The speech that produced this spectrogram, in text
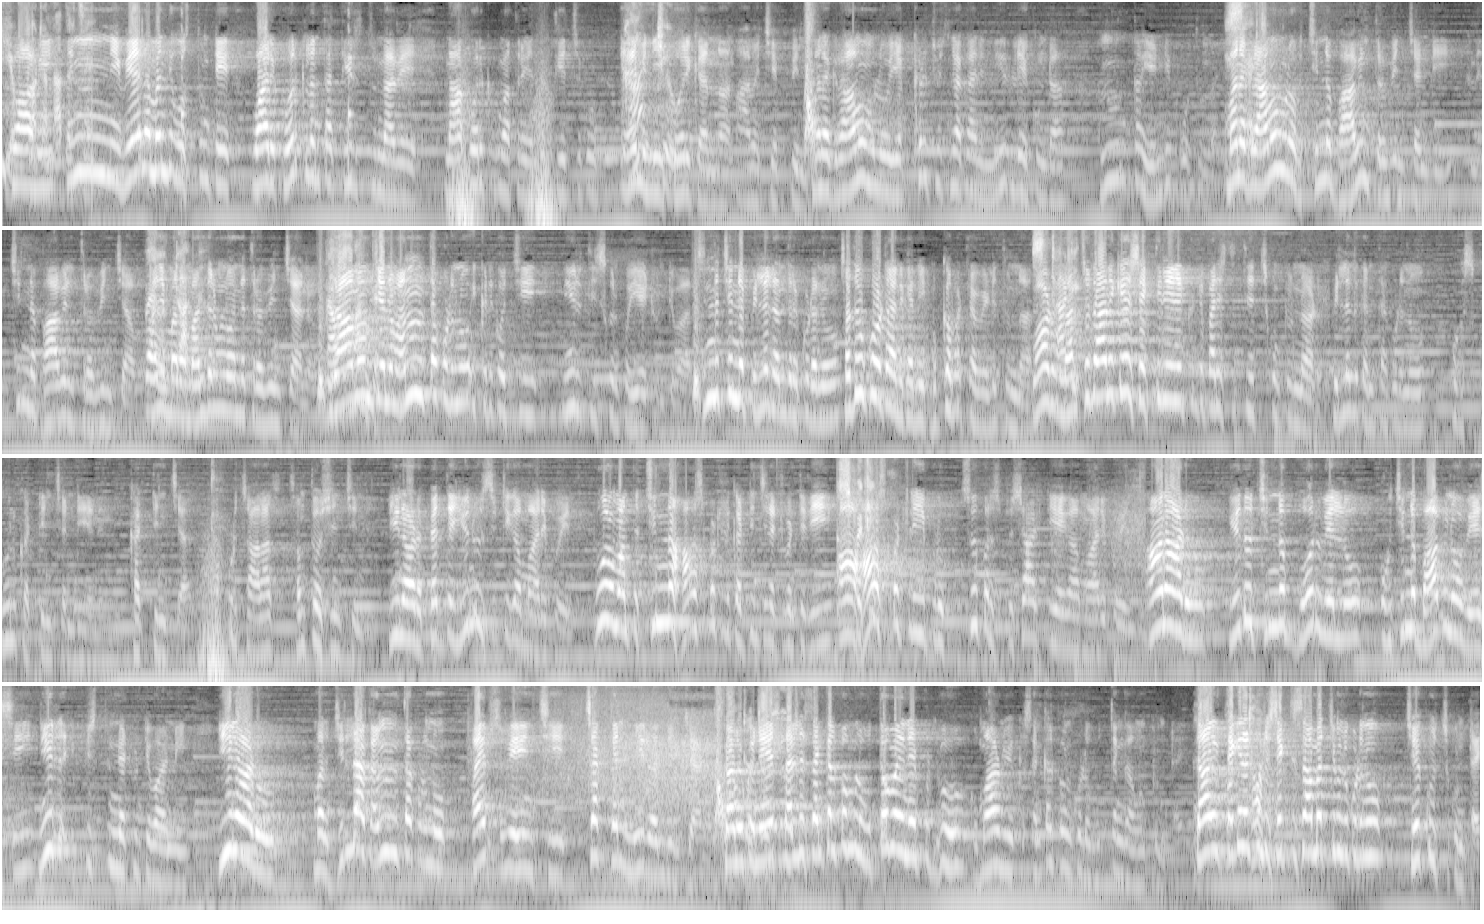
స్వామి ఇన్ని వేల మంది వస్తుంటే వారి కోరికలంతా తీరుస్తున్నావే. నా కోరిక మాత్రం ఎందుకు తీర్చుకోకు ఏమి నీ కోరిక అన్నాను. ఆమె చెప్పింది. మన గ్రామంలో ఎక్కడ చూసినా కానీ నీరు లేకుండా అంతా ఎండిపోతున్నాయి. మన గ్రామంలో ఒక చిన్న బావిని త్రవ్వించండి. చిన్న బావిని త్రవ్వించాము. అది మన మందిరంలోనే త్రవ్వించాను. గ్రామం జనం అంతా కూడాను ఇక్కడికి వచ్చి నీరు తీసుకుని పోయేటువంటి వారు. చిన్న చిన్న పిల్లలందరూ కూడాను చదువుకోవటానికని బుక్కపట్నం వెళుతున్నారు. వాడు నడచడానికే శక్తి లేనటువంటి పరిస్థితి తెచ్చుకుంటున్నాడు. పిల్లలకంతా కూడాను ఒక స్కూల్ కట్టించండి అని కట్టించారు. అప్పుడు చాలా సంతోషించింది. ఈనాడు పెద్ద యూనివర్సిటీగా మారిపోయింది. పూర్వం అంత చిన్న హాస్పిటల్ కట్టించినటువంటిది ఆ హాస్పిటల్ ఇప్పుడు సూపర్ స్పెషాలిటీగా మారిపోయింది. ఆనాడు ఏదో చిన్న బోర్వెల్లో ఒక చిన్న బావినో వేసి నీళ్ళు ఇప్పిస్తున్నటువంటి వాడిని. ఈనాడు మన జిల్లాకు అంతా కూడా పైప్స్ వేయించి చక్కని నీరు అందించారు. కనుకనే తల్లి సంకల్పములు ఉత్తమమైనప్పుడు కుమారుడు యొక్క సంకల్పం కూడా ఉత్తంగా ఉంటుంటాయి. దానికి తగినటువంటి శక్తి సామర్థ్యములు కూడాను చేకూర్చుకుంటాయి.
